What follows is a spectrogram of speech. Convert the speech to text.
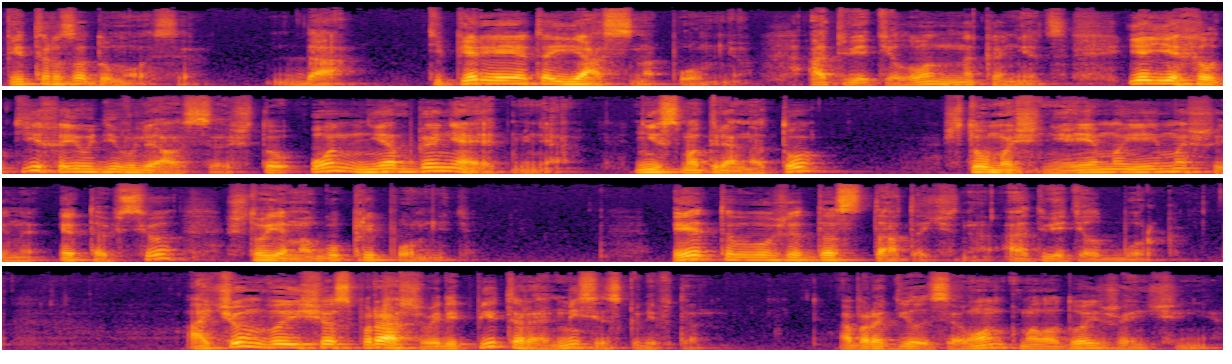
Питер задумался. «Да, теперь я это ясно помню», – ответил он наконец. «Я ехал тихо и удивлялся, что он не обгоняет меня, несмотря на то, что мощнее моей машины. Это все, что я могу припомнить». «Этого уже достаточно», – ответил Бург. «О чем вы еще спрашивали Питера, миссис Клифтон?» Обратился он к молодой женщине.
